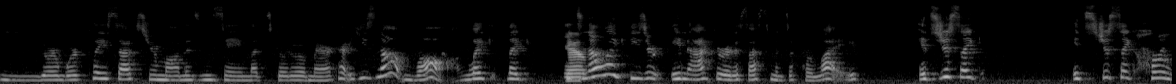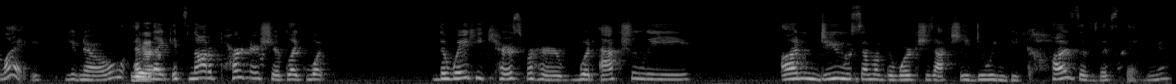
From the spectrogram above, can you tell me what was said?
your workplace sucks, your mom is insane, let's go to America. He's not wrong. Like, like Yeah. it's not like these are inaccurate assessments of her life. It's just like it's just like her life, you know? And Yeah. like it's not a partnership. Like what the way he cares for her would actually undo some of the work she's actually doing because of this thing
